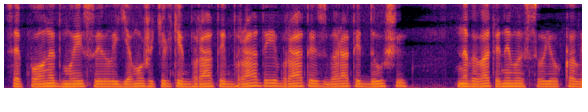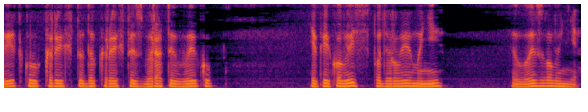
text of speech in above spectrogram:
Це понад мої сили. Я можу тільки брати, брати і брати, збирати душі, набивати ними свою калитку, крихту до крихти, збирати викуп, який колись подарує мені визволення.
